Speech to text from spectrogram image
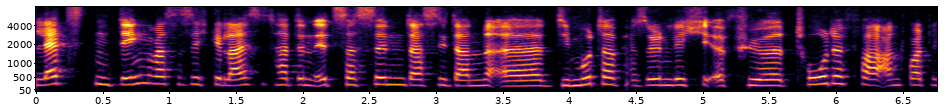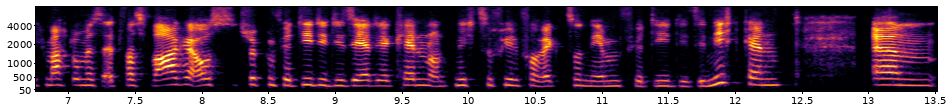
letzten Ding, was sie sich geleistet hat in It's dass sie dann äh, die Mutter persönlich äh, für Tode verantwortlich macht, um es etwas vage auszudrücken für die, die die Serie kennen und nicht zu viel vorwegzunehmen für die, die sie nicht kennen. Ähm,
